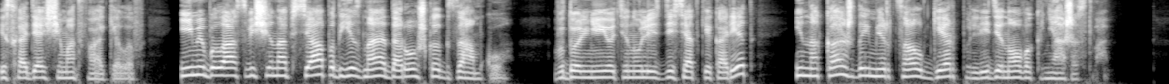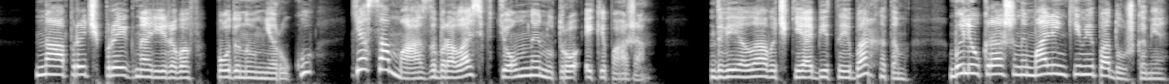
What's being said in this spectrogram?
исходящим от факелов. Ими была освещена вся подъездная дорожка к замку. Вдоль нее тянулись десятки карет, и на каждой мерцал герб ледяного княжества. Напрочь проигнорировав поданную мне руку, я сама забралась в темное нутро экипажа. Две лавочки, обитые бархатом, были украшены маленькими подушками,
